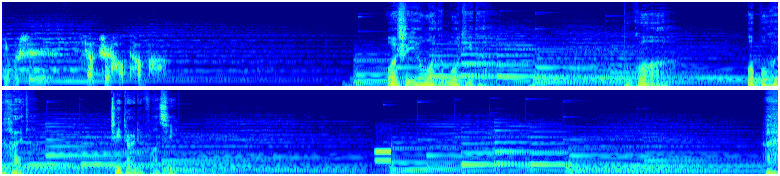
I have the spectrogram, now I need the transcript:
你不是想治好他吗？我是有我的目的的。不过，我不会害他，这点你放心。唉，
